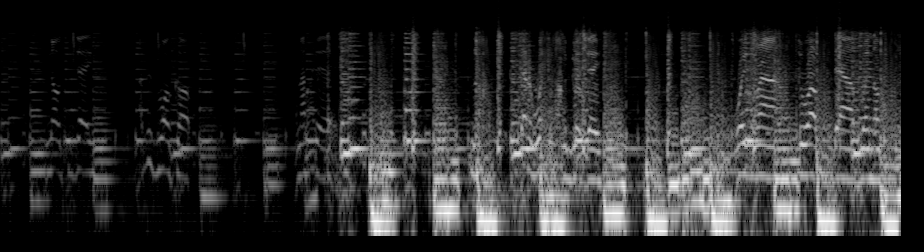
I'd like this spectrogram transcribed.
You know, today, I just woke up and I Like said, this. no, instead of waiting on a good day, waiting around, through up and down, waiting on something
